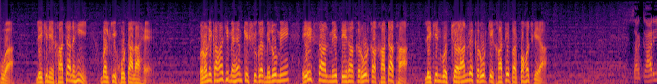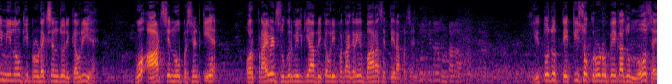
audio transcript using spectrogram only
हुआ। लेकिन ये खाटा नहीं, बल्कि घोटाला है। उन्होंने कहा कि महम के शुगर मिलों में एक साल में तेरह करोड़ का खाटा था, लेकिन वो चौरानवे करोड़ के खाते पर पहुँच गया। सरकारी मिलों की प्रोडक्शन जो रिकवरी है, वो आठ से नौ परसेंट की है, और प्राइवेट शुगर मिल की आप रिकवरी पता करेंगे, बारह से तेरह परसेंट की। ये तो जो तैतीस करोड़ रुपए का जो लॉस है,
